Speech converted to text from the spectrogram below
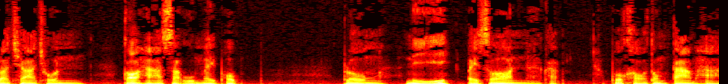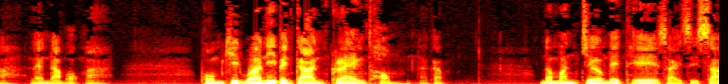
ประชาชน ก็หาซาอูไม่พบพรงหนีไปซ่อนนะครับ พวกเขาต้องตามหาและนำออกมา ผมคิดว่านี่เป็นการแกล้งทอมนะครับ น้ำมันเจิมได้เทใส่ศีรษะ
